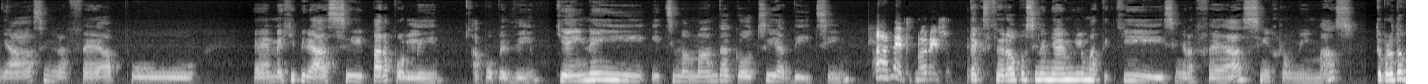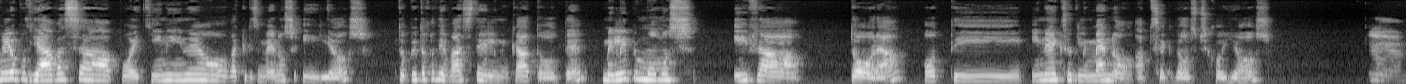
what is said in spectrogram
μια συγγραφέα που ε, με έχει επηρεάσει πάρα πολύ από παιδί και είναι η, η Τσιμαμάντα Γκότσι Αντίτσι. Α, ναι, τη γνωρίζω. Εντάξει, θεωρώ πως είναι μια εμβληματική συγγραφέα, σύγχρονή μας. Το πρώτο βιβλίο που διάβασα από εκείνη είναι ο Δακρυσμένος Ήλιος, το οποίο το είχα διαβάσει στα ελληνικά τότε. Με λύπη μου όμως είδα τώρα ότι είναι εξαντλημένο από τις εκδόσεις ψυχογιός. Mm.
